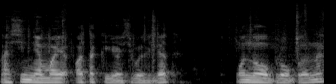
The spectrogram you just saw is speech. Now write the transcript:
Насіння має отакий ось вигляд. Воно оброблене.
